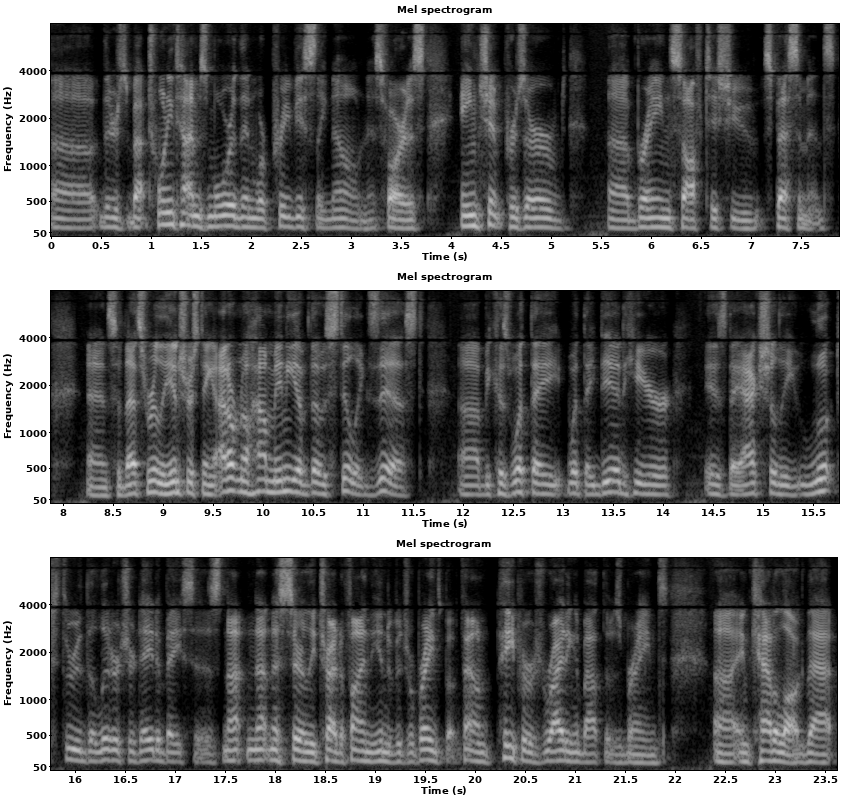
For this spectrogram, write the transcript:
uh, there's about 20 times more than were previously known as far as ancient preserved uh, brain soft tissue specimens. And so that's really interesting. I don't know how many of those still exist uh, because what they what they did here is they actually looked through the literature databases not not necessarily try to find the individual brains but found papers writing about those brains uh, and catalog that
